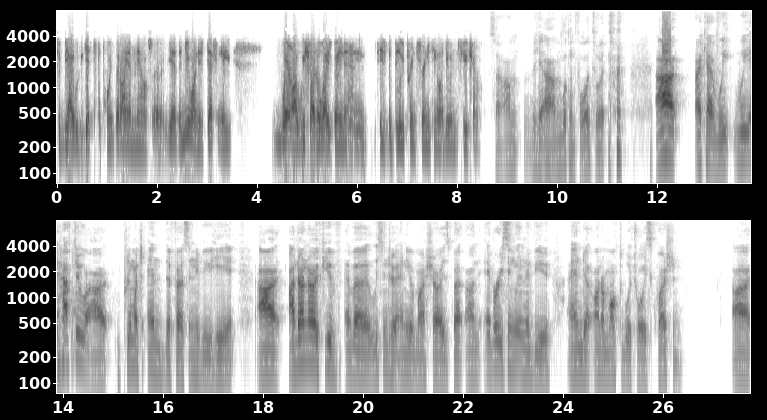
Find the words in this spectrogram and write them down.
to be able to get to the point that I am now. So yeah, the new one is definitely where I wish I'd always been and is the blueprint for anything I do in the future. So I'm yeah, I'm looking forward to it. uh okay, we we have to uh pretty much end the first interview here. Uh, I don't know if you've ever listened to any of my shows, but on every single interview and on a multiple choice question. Uh,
